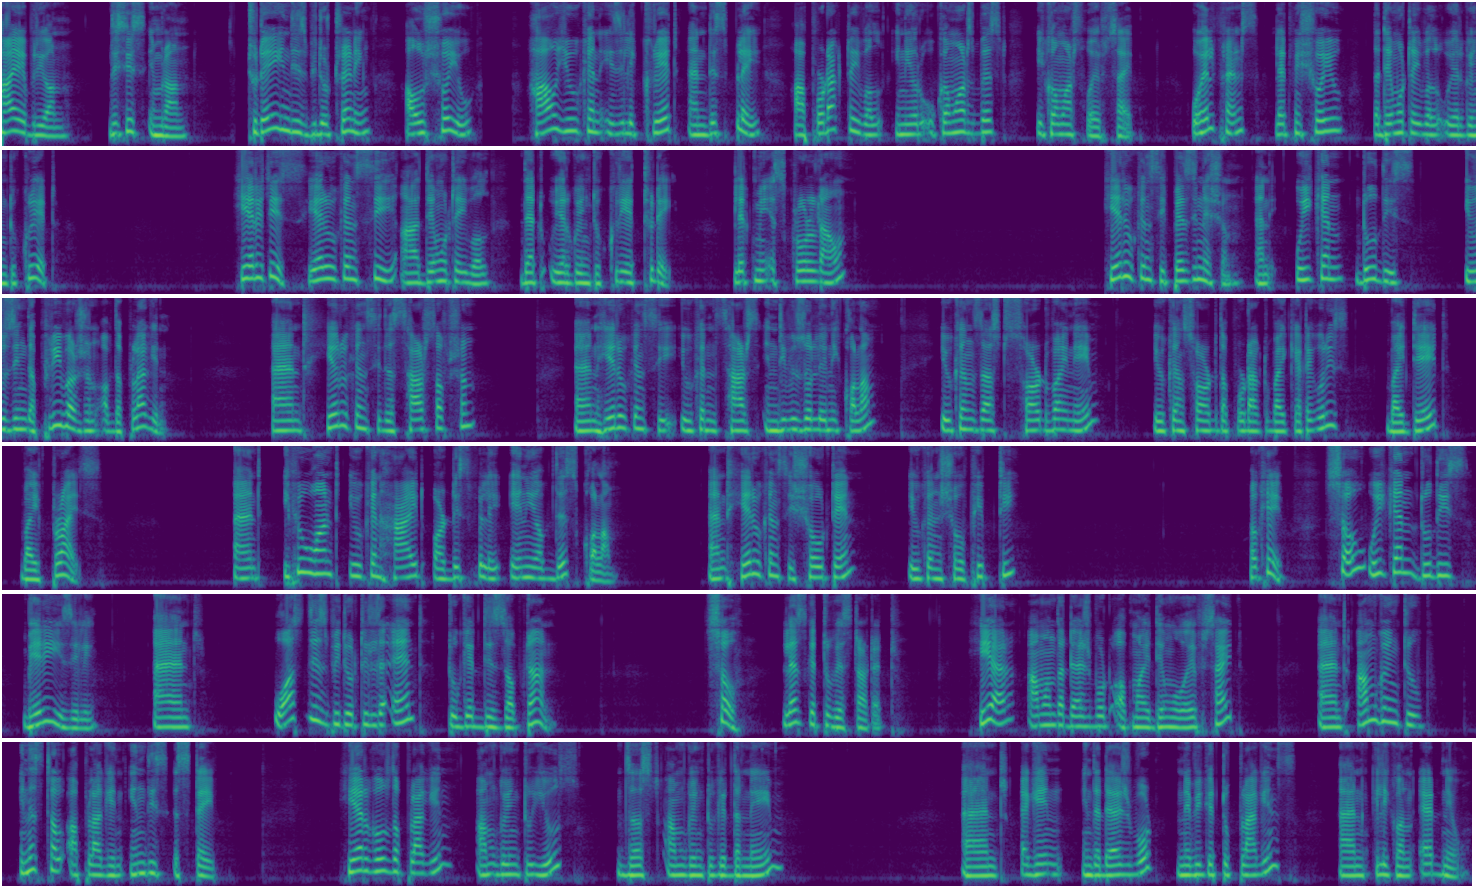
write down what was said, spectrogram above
Hi everyone, this is Imran. Today in this video training, I will show you how you can easily create and display a product table in your WooCommerce based e-commerce website. Well friends, let me show you the demo table we are going to create. Here it is. Here you can see a demo table that we are going to create today. Let me scroll down. Here you can see pagination and we can do this using the free version of the plugin. And here you can see the search option. And here you can see you can search individually any column. You can just sort by name. You can sort the product by categories, by date, by price. And if you want, you can hide or display any of this column. And here you can see show 10. You can show 50. Okay, so we can do this very easily and watch this video till the end to get this job done. So let's get to be started. Here I'm on the dashboard of my demo website and I'm going to install a plugin in this step. Here goes the plugin I'm going to use. Just I'm going to get the name and again in the dashboard navigate to plugins and click on add new.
